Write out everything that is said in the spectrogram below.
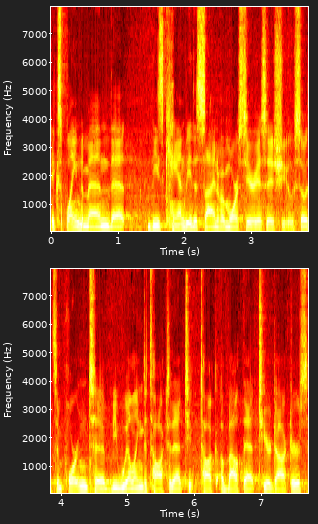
explain to men that these can be the sign of a more serious issue. So it's important to be willing to talk to that, to talk about that to your doctors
